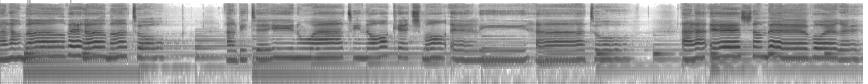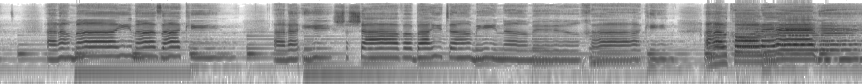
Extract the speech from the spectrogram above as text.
על המר והמתוק, על ביתנו התינוקת שמור אלי הטוב, על האש המבוערת, על המים הזכים, על האיש השב הביתה מן המרחקים, על כל אלה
